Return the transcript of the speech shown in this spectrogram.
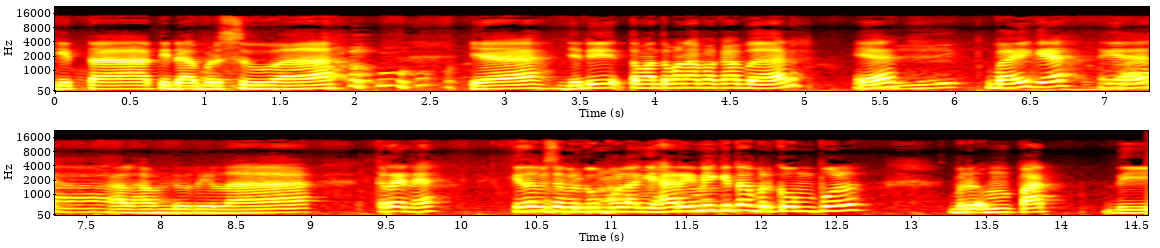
kita tidak bersua. Ya, jadi teman-teman apa kabar? Ya. Baik ya? Ya. Alhamdulillah. Keren ya. Kita bisa berkumpul lagi. Hari ini kita berkumpul berempat di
